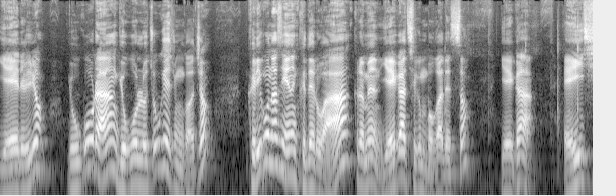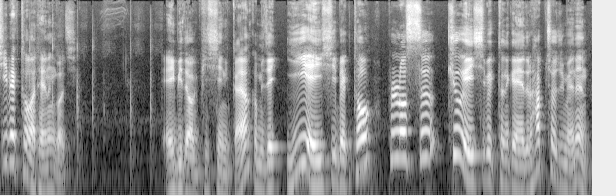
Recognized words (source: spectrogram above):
얘를요. 요거랑 요걸로 쪼개준 거죠. 그리고 나서 얘는 그대로 와. 그러면 얘가 지금 뭐가 됐어? 얘가 AC 벡터가 되는 거지. AB 더하기 BC니까요. 그럼 이제 EAC 벡터 플러스 QAC 벡터니까 얘들 합쳐주면은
